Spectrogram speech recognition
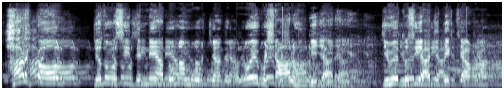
ਹਰ ਕਾਲ ਜਦੋਂ ਅਸੀਂ ਦਿੰਨੇ ਆ ਦੋਨਾਂ ਮੋਰਚਿਆਂ ਦੇ ਵੱਲੋਂ ਇਹ ਵਿਸ਼ਾਲ ਹੁੰਦੀ ਜਾ ਰਹੀ ਹੈ। ਜਿਵੇਂ ਤੁਸੀਂ ਅੱਜ ਦੇਖਿਆ ਹੋਣਾ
